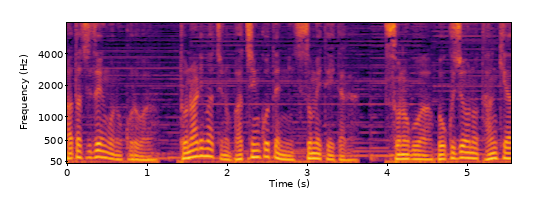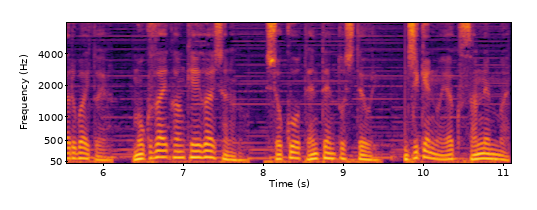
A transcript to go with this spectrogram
二十歳前後の頃は隣町のパチンコ店に勤めていたが、その後は牧場の短期アルバイトや木材関係会社など職を転々としており、事件の約3年前、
